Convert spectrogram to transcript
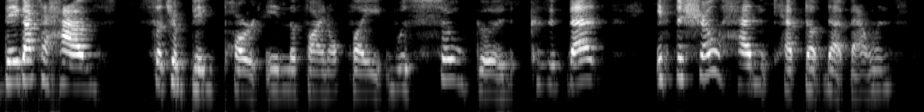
they got to have such a big part in the final fight was so good. Because if that, if the show hadn't kept up that balance,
